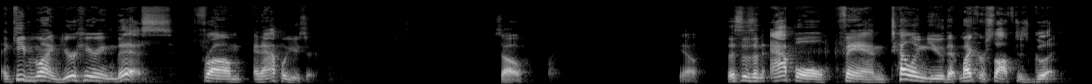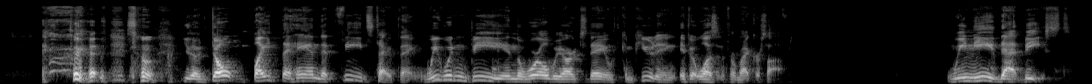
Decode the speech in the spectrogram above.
And keep in mind, you're hearing this from an Apple user. So, you know, this is an Apple fan telling you that Microsoft is good. so, you know, don't bite the hand that feeds type thing. We wouldn't be in the world we are today with computing if it wasn't for Microsoft. We need that beast.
